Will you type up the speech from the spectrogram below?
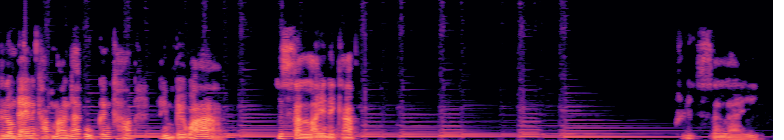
เริ่มแรกนะครับมาหน้า Google ครับ พิมพ์ไปว่า c r y s t a l i นะครับ c r y s t a l l i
